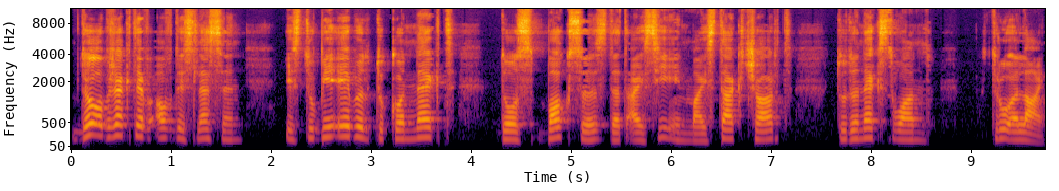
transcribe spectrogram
The objective of this lesson is to be able to connect those boxes that I see in my stack chart to the next one through a line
